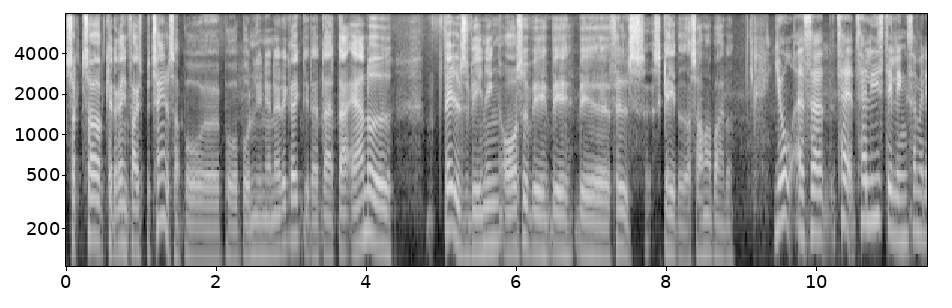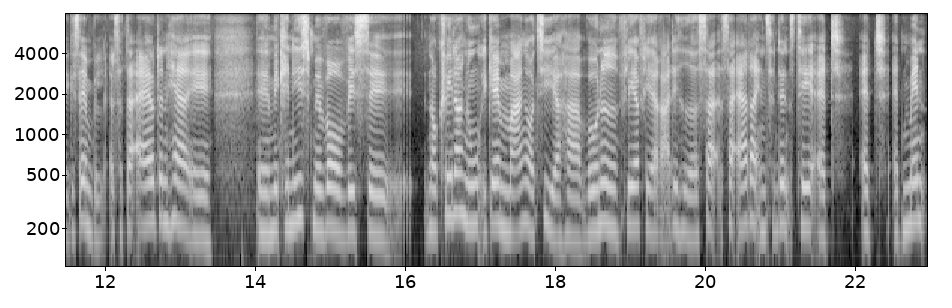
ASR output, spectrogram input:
så, så kan det rent faktisk betale sig på, øh, på bundlinjen. Er det ikke rigtigt? At der, der er noget fælles vinding også ved, ved, ved fællesskabet og samarbejdet? Jo, altså tag, tag ligestilling som et eksempel. Altså der er jo den her øh, øh, mekanisme, hvor hvis øh, når kvinder nu igennem mange årtier har vundet flere og flere rettigheder, så, så er der en tendens til, at at, at mænd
